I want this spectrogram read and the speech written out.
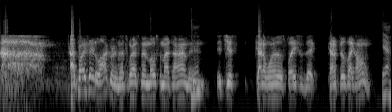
I'd probably say the locker room. That's where I spend most of my time, and yeah. it's just kind of one of those places that kind of feels like home. Yeah,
